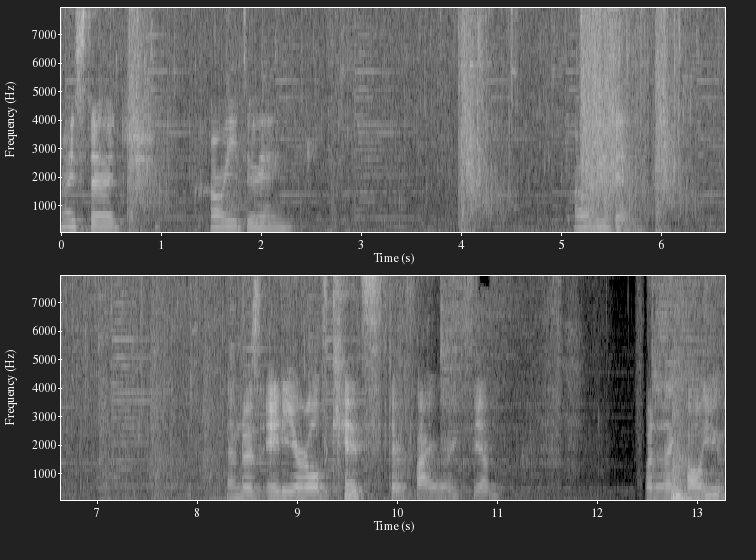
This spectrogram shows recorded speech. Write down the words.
Hi Sturge, how are you doing? How have you been? And those 80 year old kids, they're fireworks, yep. What did I call you?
